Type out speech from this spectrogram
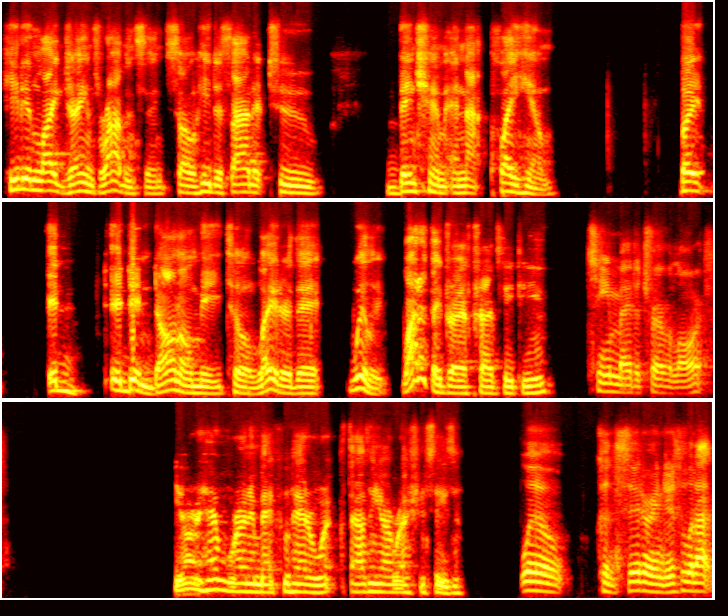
he didn't like James Robinson. So he decided to bench him and not play him. But it it didn't dawn on me till later that Willie, why did they draft Travis Etienne? Teammate of Trevor Lawrence. You already have a running back who had a thousand yard rushing season. Well, considering this, what I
